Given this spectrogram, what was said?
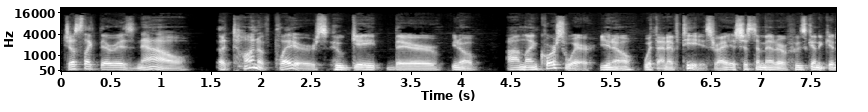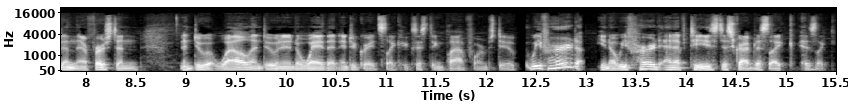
just like there is now a ton of players who gate their, you know, online courseware, you know, with NFTs, right? It's just a matter of who's going to get in there first and and do it well and do it in a way that integrates like existing platforms do. We've heard, you know, we've heard NFTs described as like as like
